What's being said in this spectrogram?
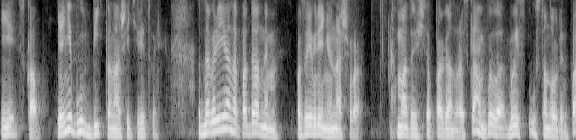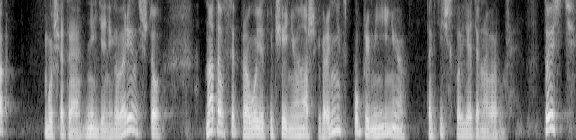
и «Скалп». И они будут бить по нашей территории. Одновременно, по данным, по заявлению нашего командующего программы войсками, было установлен факт, больше этого нигде не говорилось, что натовцы проводят учения у наших границ по применению тактического ядерного оружия. То есть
